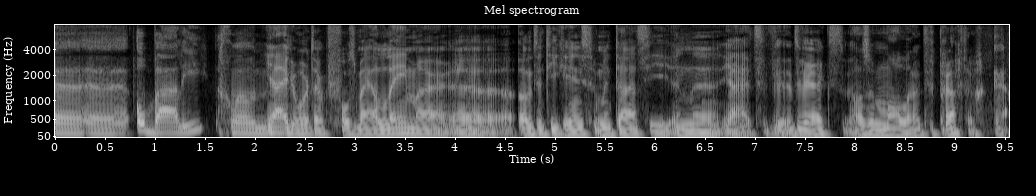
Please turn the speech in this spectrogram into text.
Uh, uh, op Bali. Gewoon... Ja, je hoort ook volgens mij alleen maar uh, authentieke instrumentatie. En ja, het, het werkt als een malle. Het is prachtig. Ja,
